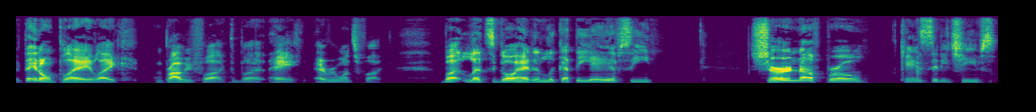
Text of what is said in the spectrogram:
if they don't play, like I'm probably fucked. But hey, everyone's fucked. But let's go ahead and look at the AFC. Sure enough, bro, Kansas City Chiefs,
